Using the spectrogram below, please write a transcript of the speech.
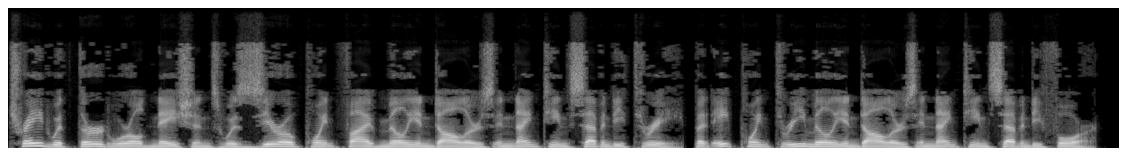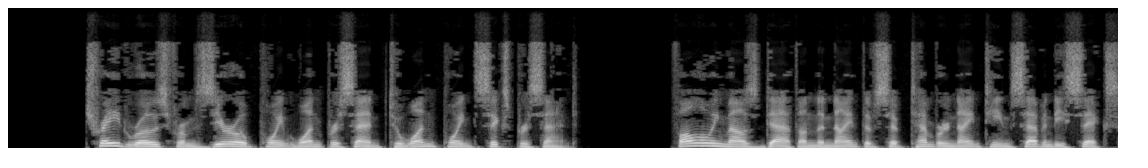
Trade with Third World nations was $0.5 million in 1973, but $8.3 million in 1974. Trade rose from 0.1% to 1.6%. Following Mao's death on 9 September 1976,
